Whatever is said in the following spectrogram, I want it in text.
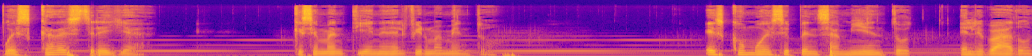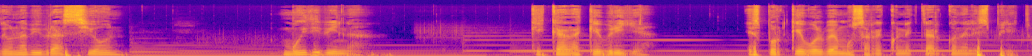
pues cada estrella que se mantiene en el firmamento es como ese pensamiento elevado de una vibración muy divina que cada que brilla es porque volvemos a reconectar con el Espíritu.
